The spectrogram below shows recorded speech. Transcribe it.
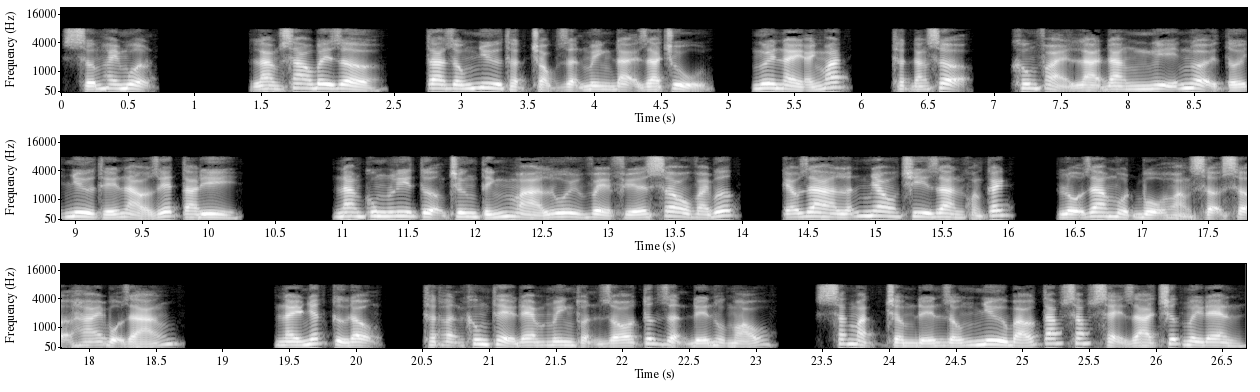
Sớm hay muộn, làm sao bây giờ, ta giống như thật chọc giận minh đại gia chủ, ngươi này ánh mắt, thật đáng sợ, không phải là đang nghĩ ngợi tới như thế nào giết ta đi. Nam cung ly tượng trưng tính mà lui về phía sau vài bước, kéo ra lẫn nhau chi gian khoảng cách, lộ ra một bộ hoảng sợ sợ hai bộ dáng. Này nhất cử động, thật hận không thể đem Minh Thuận gió tức giận đến hộp máu, sắc mặt trầm đến giống như báo táp sắp xảy ra trước mây đen.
